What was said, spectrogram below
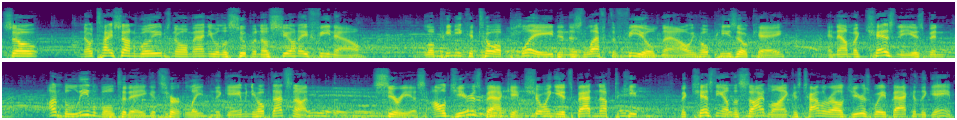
So, no Tyson Williams, no Emmanuel Esukpa, no Sione Finau. Lopini Katoa played and has left the field now. We hope he's okay. And now McChesney has been unbelievable today. Gets hurt late in the game, and you hope that's not serious. Allgeier's back in, showing you it's bad enough to keep McChesney on the sideline because Tyler Allgeier's way back in the game.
